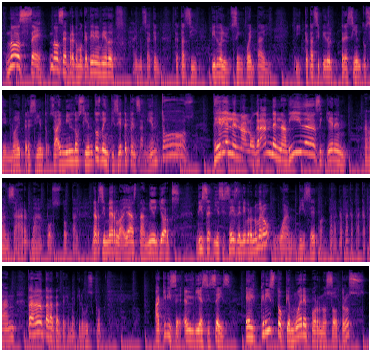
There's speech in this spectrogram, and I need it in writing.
No sé, no sé, pero como que tienen miedo. Ay, no sé, ¿qué, qué tal si pido el 50 y, y qué tal si pido el 300 y no hay 300? O sea, hay 1227 pensamientos. Tírenle a lo grande en la vida si quieren avanzar. Va, pues total. Narcy Merlo, allá está, New York. Dice 16 del libro número 1. Dice, para tan, déjeme aquí lo busco. Aquí dice el 16. El Cristo que muere por nosotros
